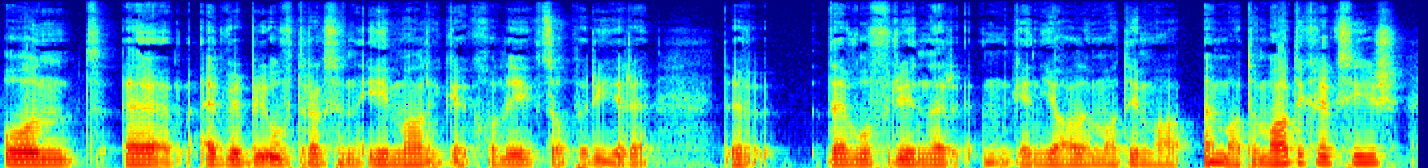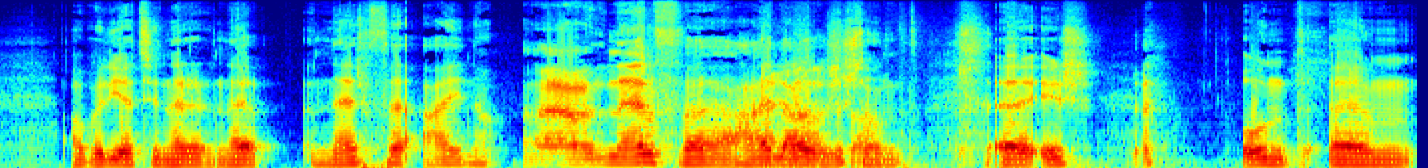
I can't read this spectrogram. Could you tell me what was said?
Und ähm, er wird beauftragt, so einen ehemaligen Kollegen zu operieren, der, der, der früher ein genialer Mathema äh, Mathematiker war, aber jetzt in einer Ner Nerveneinheit, äh, Nervenheilanstalt äh, ist. Und ähm,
